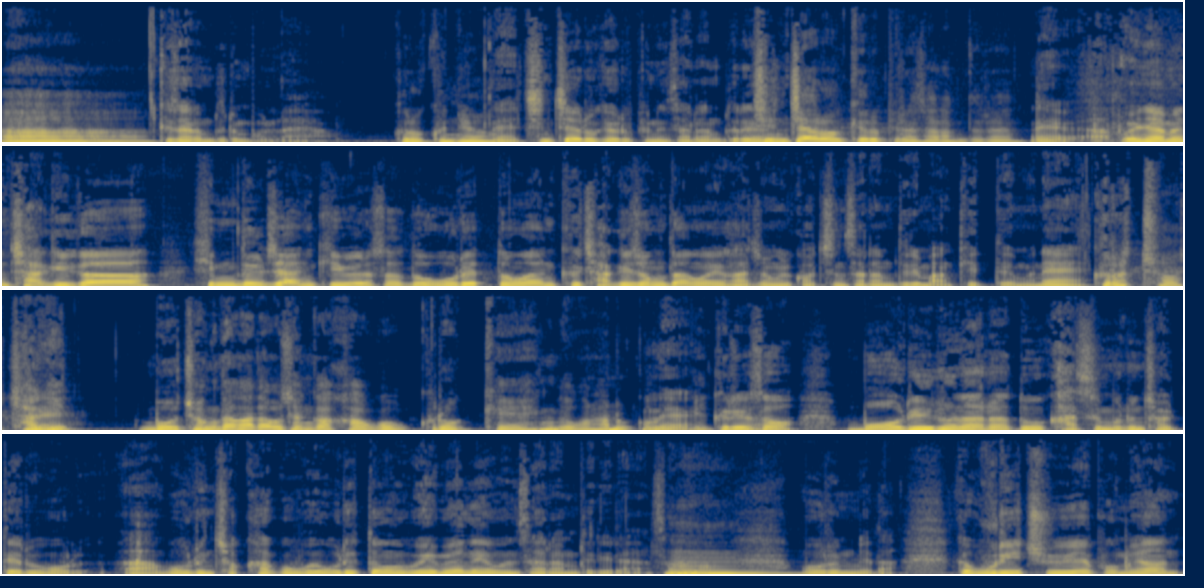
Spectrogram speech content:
아, 그 사람들은 몰라요. 그렇군요. 네, 진짜로 괴롭히는 사람들은. 진짜로 괴롭히는 사람들은 네. 아, 왜냐하면 자기가 힘들지 않기 위해서도 오랫동안 그 자기 정당화의 과정을 거친 사람들이 많기 때문에. 그렇죠. 자기 네. 뭐 정당하다고 생각하고 그렇게 행동을 하는 거겠죠. 네. 그래서 머리로 알아도 가슴으로는 절대로 모르, 아, 모른 척하고 왜 오랫동안 외면해 온 사람들이라서 음. 모릅니다. 그러니까 우리 주위에 보면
